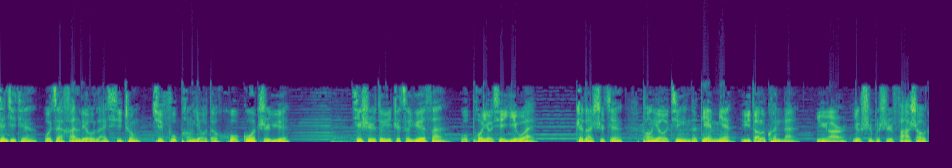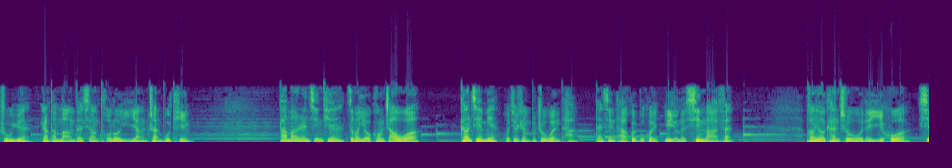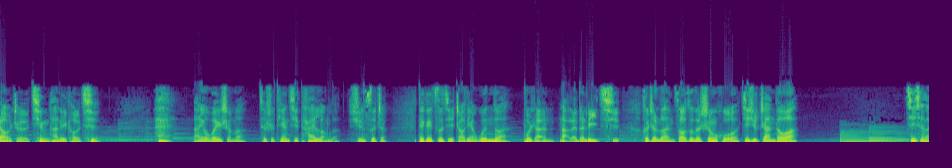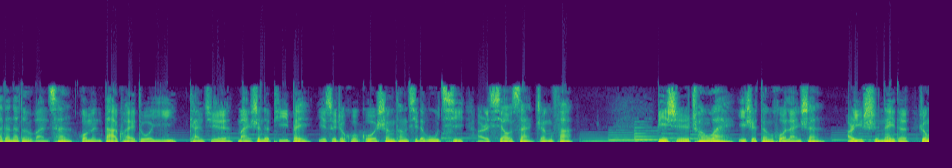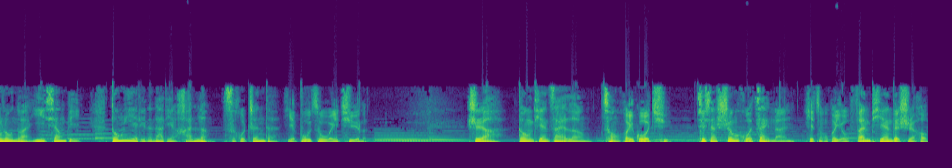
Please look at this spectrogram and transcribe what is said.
前几天我在寒流来袭中去赴朋友的火锅之约。其实对于这次约饭，我颇有些意外。这段时间，朋友经营的店面遇到了困难，女儿又时不时发烧住院，让他忙得像陀螺一样转不停。大忙人今天怎么有空找我？刚见面我就忍不住问他，担心他会不会又有了新麻烦。朋友看出我的疑惑，笑着轻叹了一口气：“唉，哪有为什么？就是天气太冷了，寻思着得给自己找点温暖。”不然哪来的力气和这乱糟糟的生活继续战斗啊？接下来的那顿晚餐，我们大快朵颐，感觉满身的疲惫也随着火锅升腾起的雾气而消散蒸发。彼时窗外已是灯火阑珊，而与室内的融融暖意相比，冬夜里的那点寒冷似乎真的也不足为惧了。是啊。冬天再冷，总会过去；就像生活再难，也总会有翻篇的时候。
